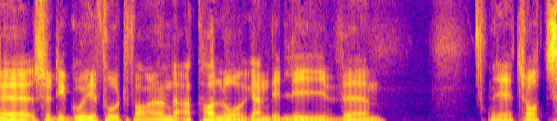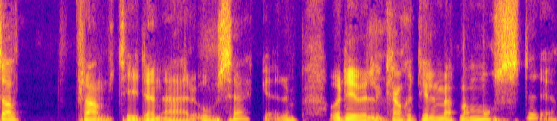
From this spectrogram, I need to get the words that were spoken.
Uh, så det går ju fortfarande att ha lågande liv, uh, trots att framtiden är osäker. Och det är väl mm. kanske till och med att man måste det.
